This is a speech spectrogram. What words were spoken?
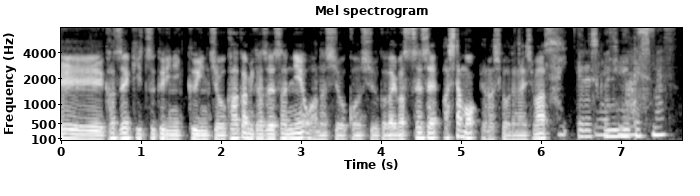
えー、和江キッズクリニック院長川上和江さんにお話を今週伺います。先生明日もよろしくお願いします。はいよろしくお願いいたします。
